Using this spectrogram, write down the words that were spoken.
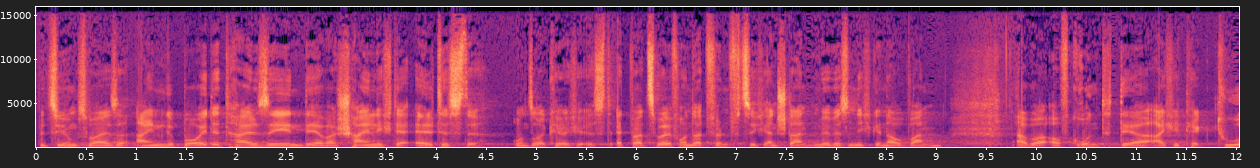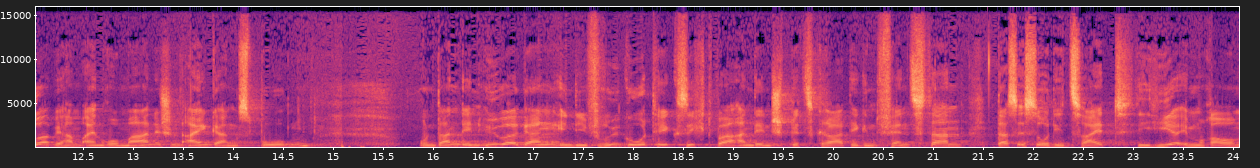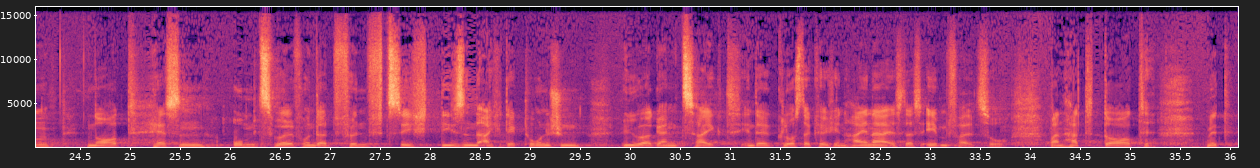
beziehungsweise ein Gebäudeteil sehen, der wahrscheinlich der älteste unserer Kirche ist. Etwa 1250 entstanden, wir wissen nicht genau wann, aber aufgrund der Architektur, wir haben einen romanischen Eingangsbogen und dann den Übergang in die Frühgotik sichtbar an den spitzgradigen Fenstern. Das ist so die Zeit, die hier im Raum Nordhessen um 1250 diesen architektonischen Übergang zeigt. In der Klosterkirche in Heina ist das ebenfalls so. Man hat dort mit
